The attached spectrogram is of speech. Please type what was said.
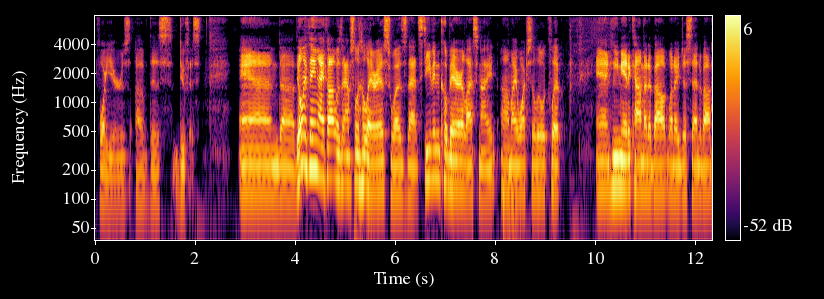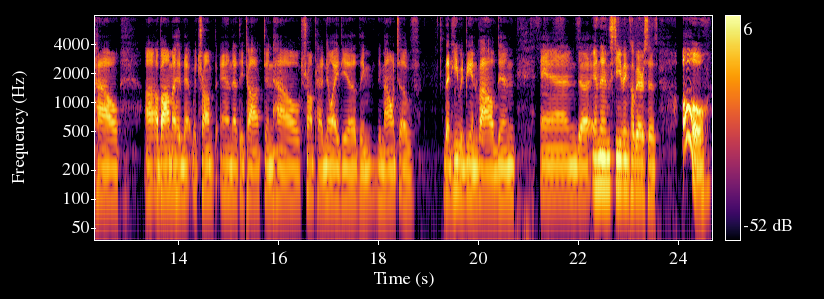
four years of this doofus. And uh, the only thing I thought was absolutely hilarious was that Stephen Colbert last night, um, I watched a little clip and he made a comment about what I just said about how uh, Obama had met with Trump and that they talked, and how Trump had no idea the the amount of that he would be involved in, and uh, and then Stephen Colbert says, "Oh,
